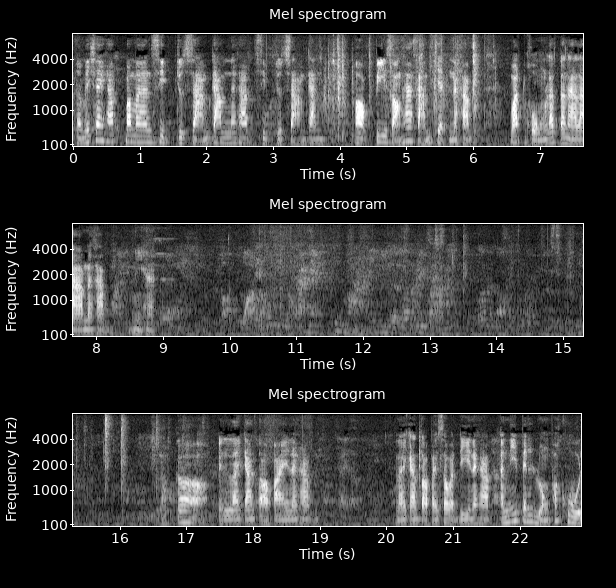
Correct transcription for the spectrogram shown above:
เออไม่ใช่ครับประมาณ 10.3 กรัมนะครับ 10.3 กรัม ออกปี 2537 นะครับ วัดหงรัตนารามนะครับ นี่ฮะก็เป็นรายการต่อไปนะครับ รายการต่อไปสวัสดีนะครับ อันนี้เป็นหลวงพ่อคูณ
